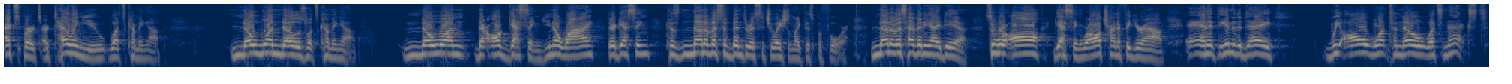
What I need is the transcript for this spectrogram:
experts are telling you what's coming up. No one knows what's coming up. No one, they're all guessing. Do you know why they're guessing? Because none of us have been through a situation like this before. None of us have any idea. So we're all guessing. We're all trying to figure out. And at the end of the day, we all want to know what's next.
